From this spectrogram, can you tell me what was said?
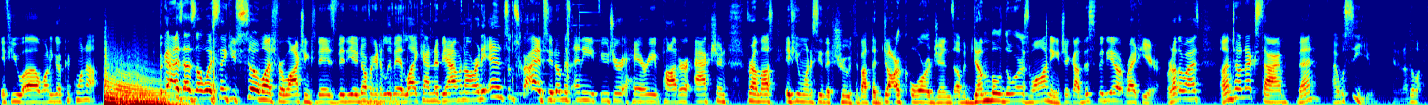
if you uh, want to go pick one up. But guys, as always, thank you so much for watching today's video. Don't forget to leave a like on it if you haven't already, and subscribe so you don't miss any future Harry Potter action from us. If you want to see the truth about the dark origins of Dumbledore's wand, check out this video right here. But otherwise, until next time, then I will see you in another life.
